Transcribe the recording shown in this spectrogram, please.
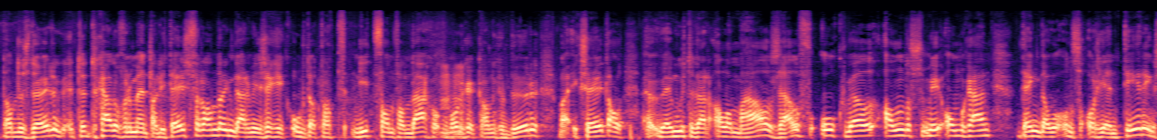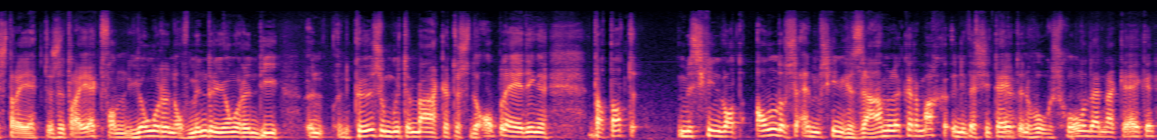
dat is duidelijk. Het, het gaat over een mentaliteitsverandering. Daarmee zeg ik ook dat dat niet van vandaag op morgen kan gebeuren. Maar ik zei het al, eh, wij moeten daar allemaal zelf ook wel anders mee omgaan. Ik denk dat we ons oriënteringstraject, dus het traject van jongeren of minder jongeren die een, een keuze moeten maken tussen de opleidingen, dat dat misschien wat anders en misschien gezamenlijker mag. Universiteiten en hogescholen daar naar kijken.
